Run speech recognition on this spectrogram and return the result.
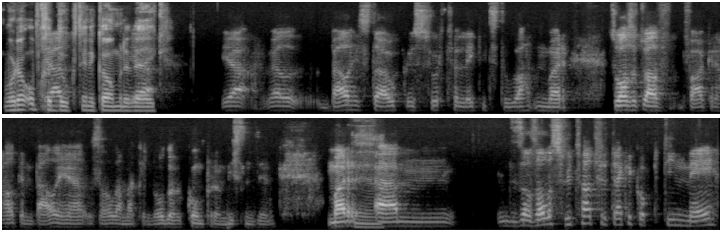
worden opgedoekt in de komende ja. week. Ja, wel, België staat ook een soort gelijk iets te wachten, maar zoals het wel vaker gaat in België, zal dat met de nodige compromissen zijn. Maar Ja. ehm, dus als alles goed gaat, vertrek ik op 10 mei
